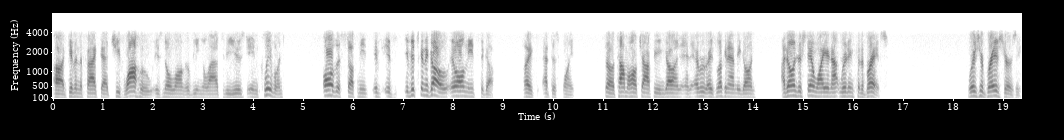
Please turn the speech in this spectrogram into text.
uh, given the fact that Chief Wahoo is no longer being allowed to be used in Cleveland. All this stuff needs if if if it's going to go, it all needs to go, like at this point. So tomahawk chop being going, and everybody's looking at me going, I don't understand why you're not rooting for the Braves. Where's your Braves jersey?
